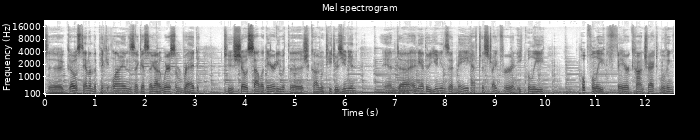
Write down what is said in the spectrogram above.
to go stand on the picket lines. I guess I got to wear some red to show solidarity with the Chicago Teachers Union and uh, any other unions that may have to strike for an equally, hopefully, fair contract moving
